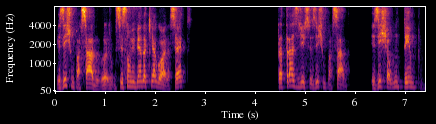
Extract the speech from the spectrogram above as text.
Existe um passado? Vocês estão vivendo aqui agora, certo? Para trás disso, existe um passado? Existe algum tempo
